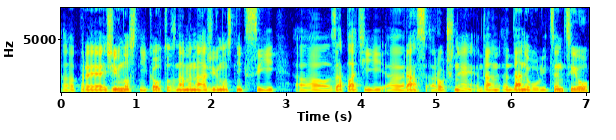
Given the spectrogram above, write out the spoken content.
pre živnostníkov, to znamená, živnostník si zaplatí raz ročne daňovú licenciu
